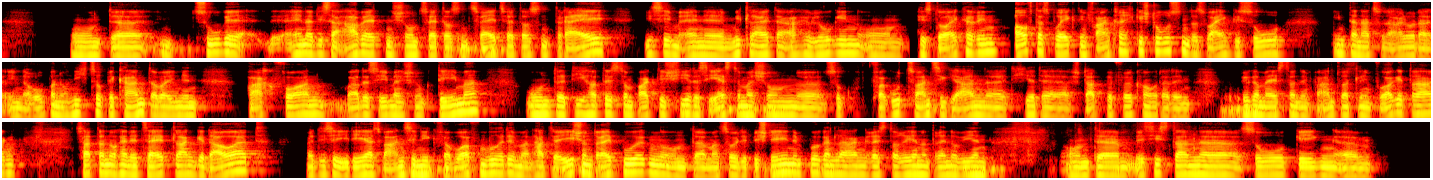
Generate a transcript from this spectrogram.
Und äh, im Zuge einer dieser Arbeiten schon 2002, 2003 ist eben eine Mittelalterarchäologin und Historikerin auf das Projekt in Frankreich gestoßen. Das war eigentlich so international oder in Europa noch nicht so bekannt, aber in den Fachforen war das eben schon Thema. Und äh, die hat es dann praktisch hier das erste Mal schon äh, so vor gut 20 Jahren äh, hier der Stadtbevölkerung oder den Bürgermeistern, den Verantwortlichen vorgetragen. Es hat dann noch eine Zeit lang gedauert, weil diese Idee als wahnsinnig verworfen wurde. Man hat ja eh schon drei Burgen und äh, man soll die bestehenden Burganlagen restaurieren und renovieren. Und ähm, es ist dann äh, so gegen ähm,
